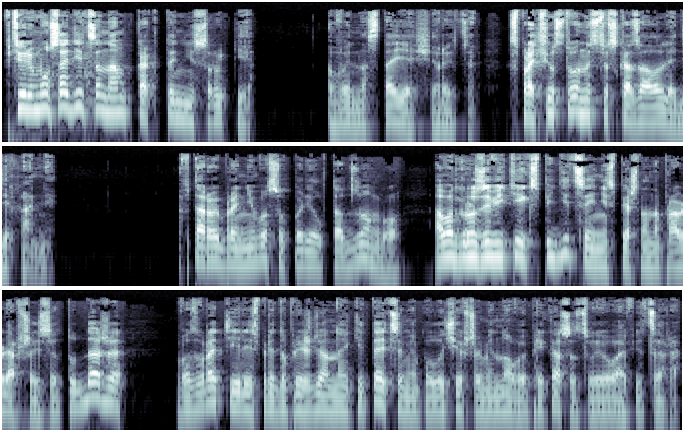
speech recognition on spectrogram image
В тюрьму садиться нам как-то не с руки. — Вы настоящий рыцарь, — с прочувствованностью сказала леди Ханни. Второй броневоз упырил Тадзонгу, а вот грузовики экспедиции, неспешно направлявшиеся туда же, возвратились, предупрежденные китайцами, получившими новый приказ от своего офицера.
